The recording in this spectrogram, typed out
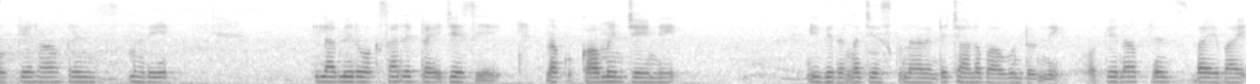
ఓకేనా ఫ్రెండ్స్ మరి? ఇలా మీరు ఒకసారి ట్రై చేసి నాకు కామెంట్ చేయండి. ఈ విధంగా చేసుకున్నారంటే చాలా బాగుంటుంది. ఓకేనా ఫ్రెండ్స్? బాయ్ బాయ్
